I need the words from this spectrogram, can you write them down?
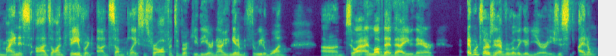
minus odds on favorite on some places for offensive rookie of the year. Now you can get him at three to one. Um, so I, I love that value there. Edwards Laird's gonna have a really good year. He's just I don't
